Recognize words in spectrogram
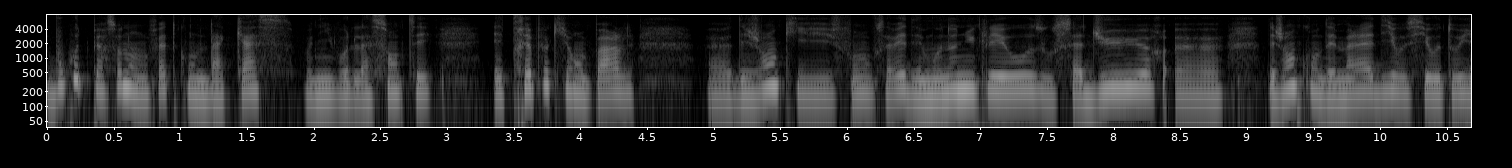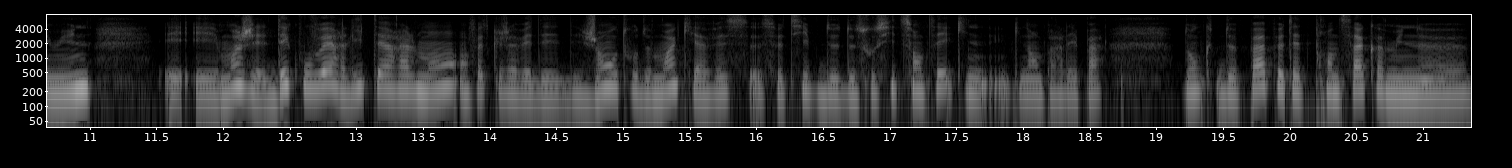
beaucoup de personnes en fait de la casse au niveau de la santé et très peu qui en parlent. Euh, des gens qui font, vous savez, des mononucléoses où ça dure, euh, des gens qui ont des maladies aussi auto-immunes. Et, moi, j'ai découvert littéralement en fait que j'avais des, gens autour de moi qui avaient ce, type de, soucis de santé et qui, n'en parlaient pas. Donc, de pas peut-être prendre ça comme une,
